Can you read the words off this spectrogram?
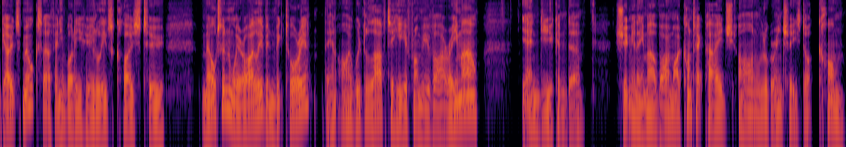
goat's milk. So if anybody who lives close to Melton, where I live in Victoria, then I would love to hear from you via email. And you can uh, shoot me an email via my contact page on littlegreencheese.com.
